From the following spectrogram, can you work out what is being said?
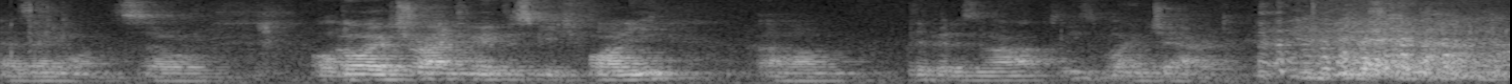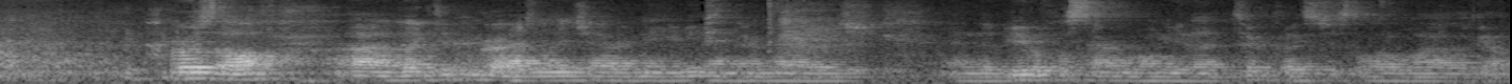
as anyone. So, although I've tried to make the speech funny, um, if it is not, please blame Jared. First off, uh, I'd like to congratulate Jared and Amy on their marriage and the beautiful ceremony that took place just a little while ago.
